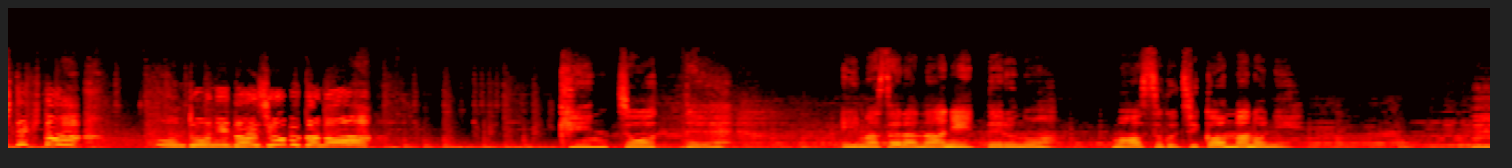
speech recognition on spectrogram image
してきた。本当に大丈夫かな？緊張って今さら何言ってるの？もうすぐ時間なのに。え？も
